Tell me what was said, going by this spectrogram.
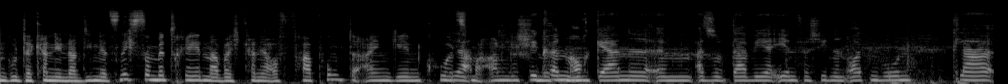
sein, gut, da kann die Nadine jetzt nicht so mitreden, aber ich kann ja auf ein paar Punkte eingehen, kurz Ja, mal Wir angeschnitten. können auch gerne, ähm, also da wir ja eh in verschiedenen Orten wohnen, klar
